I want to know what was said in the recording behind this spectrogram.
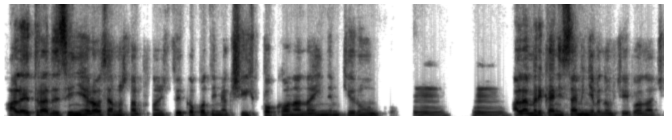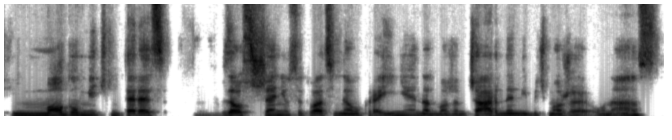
ale tradycyjnie Rosjan można pchnąć tylko po tym, jak się ich pokona na innym kierunku. Mm, mm. Ale Amerykanie sami nie będą chcieli pokonać i mogą mieć interes w zaostrzeniu sytuacji na Ukrainie, nad Morzem Czarnym i być może u nas.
